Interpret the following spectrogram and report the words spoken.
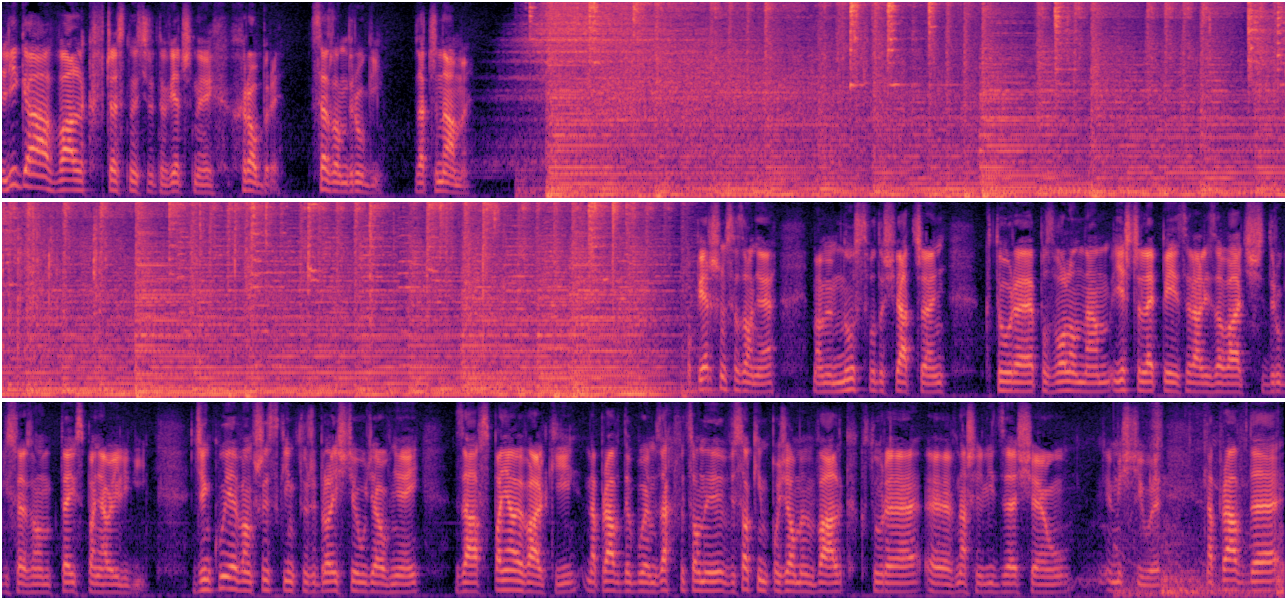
Liga Walk Wczesnośredniowiecznych Chrobry. Sezon drugi. Zaczynamy. Po pierwszym sezonie mamy mnóstwo doświadczeń, które pozwolą nam jeszcze lepiej zrealizować drugi sezon tej wspaniałej ligi. Dziękuję Wam wszystkim, którzy braliście udział w niej za wspaniałe walki. Naprawdę byłem zachwycony wysokim poziomem walk, które e, w naszej lidze się mieściły. Naprawdę e,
